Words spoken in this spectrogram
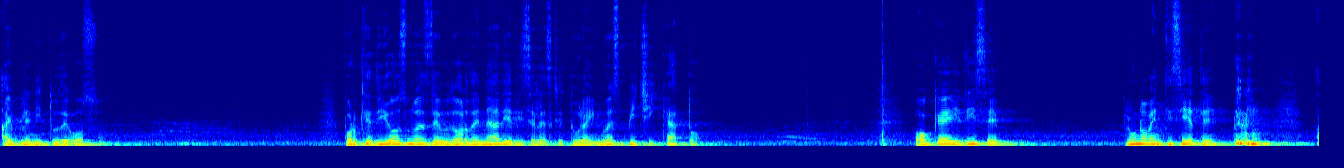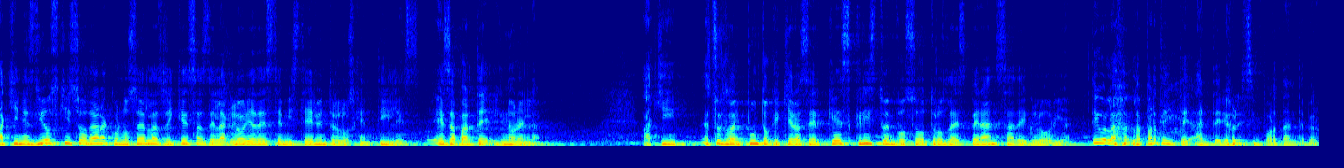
Hay plenitud de gozo porque Dios no es deudor de nadie, dice la escritura, y no es pichicato. Ok, dice el 1.27, a quienes Dios quiso dar a conocer las riquezas de la gloria de este misterio entre los gentiles. Esa parte, ignórenla. Aquí, esto es el punto que quiero hacer, ¿qué es Cristo en vosotros, la esperanza de gloria? Digo, la parte anterior es importante, pero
